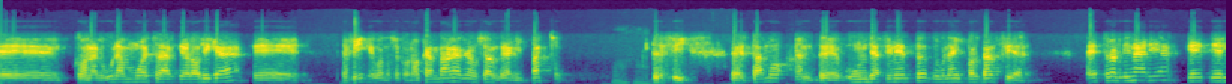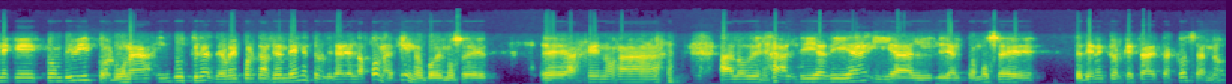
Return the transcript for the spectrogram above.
eh, con algunas muestras arqueológicas que, en fin, que cuando se conozcan van a causar un gran impacto. Es decir, estamos ante un yacimiento de una importancia extraordinaria que tiene que convivir con una industria de una importancia bien extraordinaria en la zona. Aquí no podemos ser eh, ajenos a, a lo de, al día a día y al, y al cómo se, se tienen que orquestar estas cosas, ¿no?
